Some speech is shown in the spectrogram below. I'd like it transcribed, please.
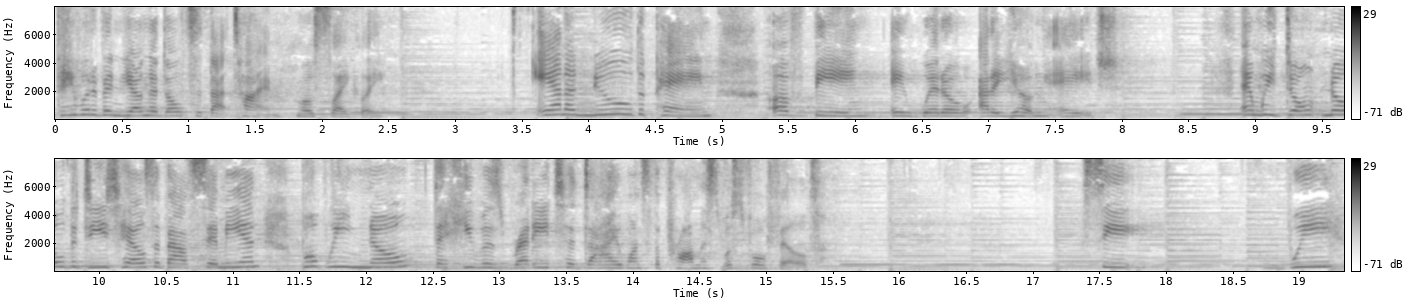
They would have been young adults at that time, most likely. Anna knew the pain of being a widow at a young age. And we don't know the details about Simeon, but we know that he was ready to die once the promise was fulfilled. See, we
